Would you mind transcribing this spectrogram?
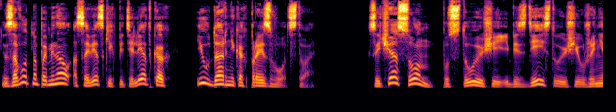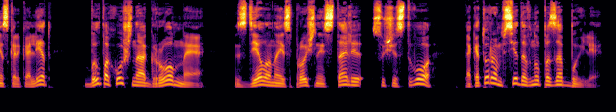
Завод напоминал о советских пятилетках и ударниках производства. Сейчас он, пустующий и бездействующий уже несколько лет, был похож на огромное, сделанное из прочной стали существо, о котором все давно позабыли.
